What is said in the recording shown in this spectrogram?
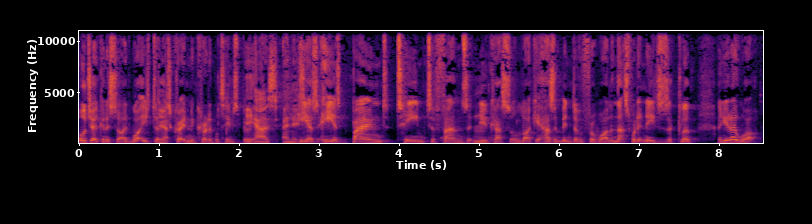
all joking aside, what he's done Yeah. is create an incredible team spirit. He has, and he has he has bound team to fans at hmm. Newcastle like it hasn't been done for a while, and that's what it needs as a club. And you know what?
